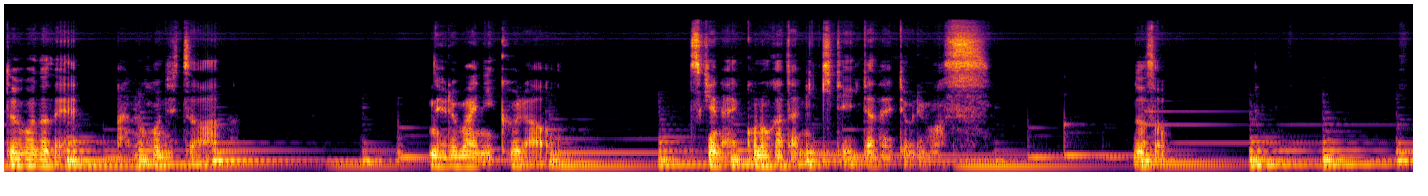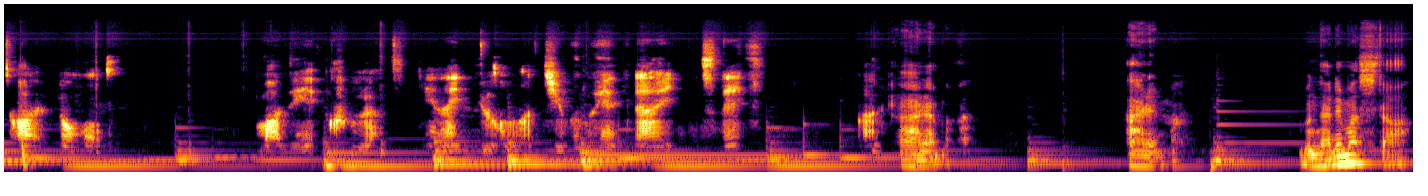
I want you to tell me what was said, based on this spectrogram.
ということで、あの本日は寝る前にクーラーをつけないこの方に来ていただいております。どうぞ。はい、どうも。まあね、クーラーつけないっていうのは自分の部屋にないんですね。あらまあ。あらまあ。もう慣れました？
